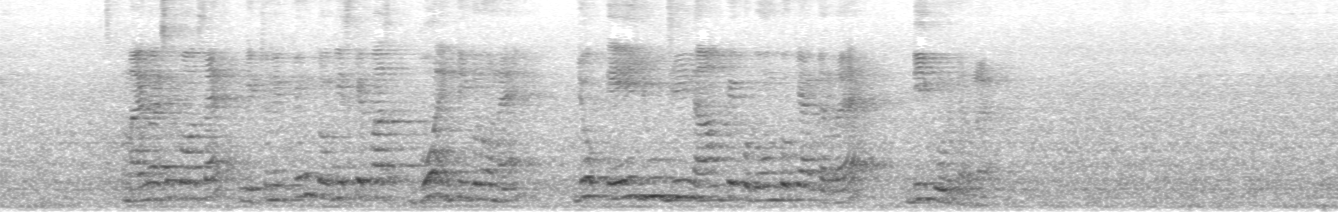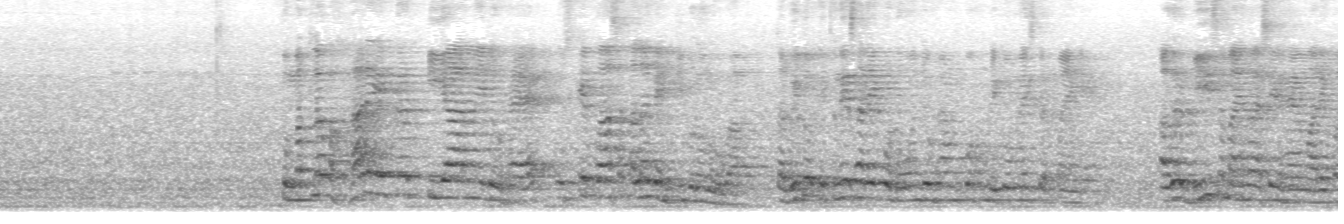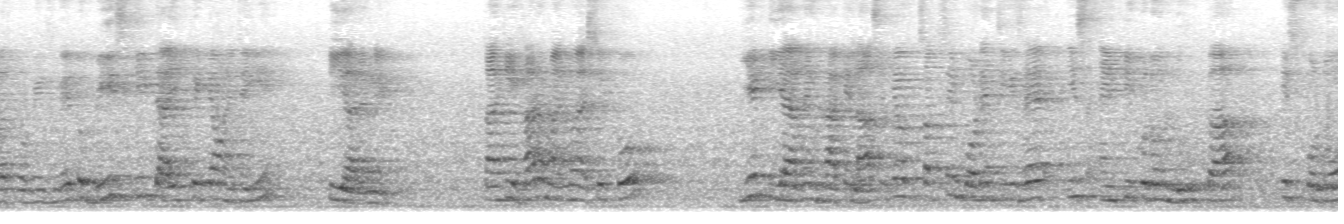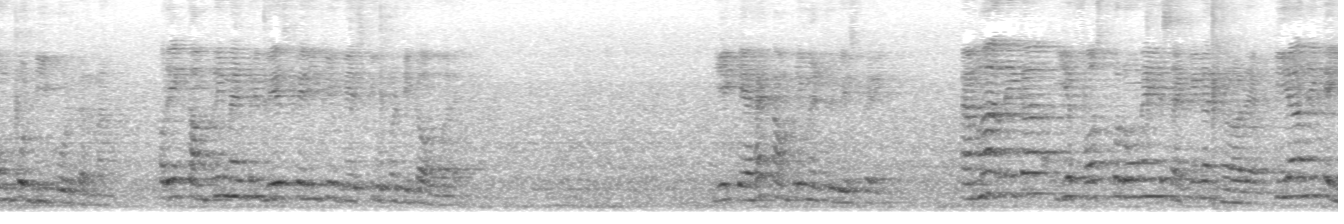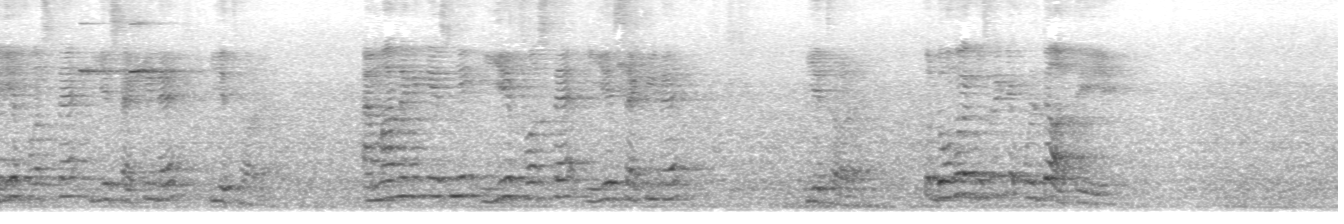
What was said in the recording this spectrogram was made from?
अमाइनो एसिड कौन सा है? मिथुनिन क्यों? क्योंकि इसके पास वो एंटीकोडोन है जो ए यू जी नाम के कोडोन को क्या कर रहा है? डी कोड कर रहा है। तो मतलब हर एक टीआर में जो है, उसके पास अलग एंटीकोडोन होगा। तभी तो इतने सारे कोडोन जो है, उनको हम रिकॉग्नाइज कर पाएँगे। अगर 20 अमाइनो एसिड है हमारे पास प्रोटीन्स में तो 20 की टाइप के क्या होने चाहिए? टीआरएनए ताकि हर अमाइनो एसिड को ये टीआरएनए उठा के ला सके। और सबसे इंपॉर्टेंट चीज़ है, इस एंटीकोडोन लूप का, इस कोडोन को डीकोड करना। और एक कंप्लीमेंट्री बेस के बेस के ऊपर टिका हुआ है। ये क्या है? कॉम्प्लीमेंट्री बेस पेयरिंग एमआरएनए का ये फ़र्स्ट कोडोन है, ये सेकंड है थर्ड है. टीआरएनए का ये फ़र्स्ट है, ये सेकंड है, ये थर्ड है. एमआरएनए के केस में ये फ़र्स्ट है, ये सेकंड है, ये थर्ड है. तो दोनों एक दूसरे के उल्टा आते हैं ये.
